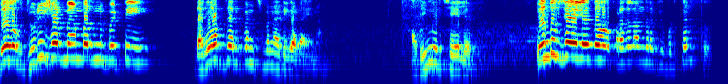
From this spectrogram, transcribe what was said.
లేదు ఒక జుడిషియల్ మెంబర్ని పెట్టి దర్యాప్తు జరిపించమని అడిగాడు ఆయన. అది మీరు చేయలేదు. ఎందుకు చేయలేదో ప్రజలందరికీ ఇప్పుడు తెలుసు.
